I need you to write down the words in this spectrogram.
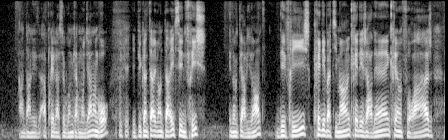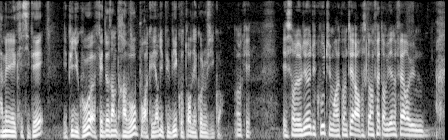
dans les, après la Seconde Guerre mondiale en gros. Et puis quand Terre Vivante arrive, c'est une friche. Et donc Terre Vivante défriche, crée des bâtiments, crée des jardins, crée un forage, amène l'électricité. Et puis du coup, fait deux ans de travaux pour accueillir du public autour de l'écologie. quoi. Ok. Et sur le lieu, du coup, tu me racontais, alors parce qu'en fait, on vient de faire une,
